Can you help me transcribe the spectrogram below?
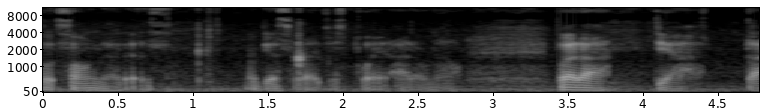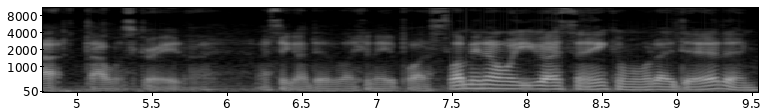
what song that is? Or guess what I just played? I don't know. But uh, yeah, that that was great. I, I think I did like an A plus. Let me know what you guys think and what I did, and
